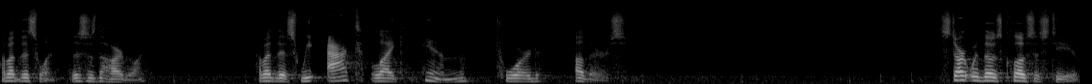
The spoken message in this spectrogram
How about this one? This is the hard one. How about this? We act like him toward others. Start with those closest to you.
